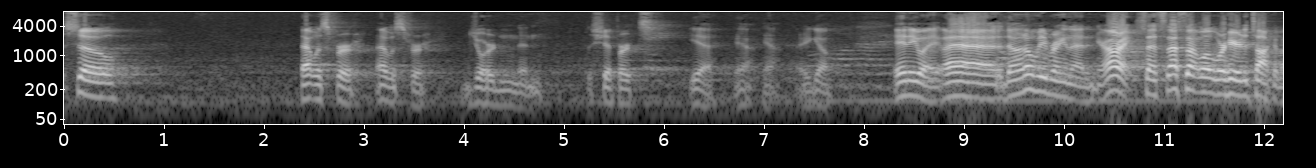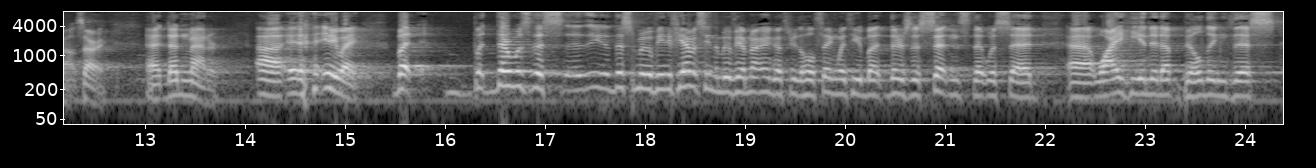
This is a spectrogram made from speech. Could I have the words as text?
so that was for that was for Jordan and the Shipperts. Yeah, yeah, yeah. There you go. Anyway, uh, don't, don't be bringing that in here. All right, so that's, that's not what we're here to talk about. Sorry. It doesn't matter. Uh, anyway, but but there was this, uh, this movie, and if you haven't seen the movie, I'm not going to go through the whole thing with you, but there's this sentence that was said uh, why he ended up building this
